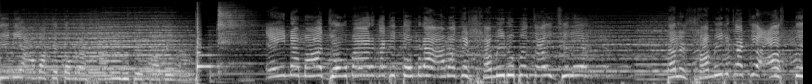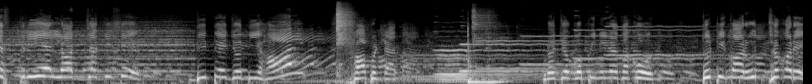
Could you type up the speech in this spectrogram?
দিনই আমাকে তোমরা স্বামী রূপে পাবে না। এই না মা যোগমায়ের কাছে তোমরা আমাকে স্বামী রূপে চাইছিলে? তাহলে স্বামীর কাছে আসতে স্ত্রীর লজ্জা কিসের? দিতে যদি হয় সবটা দাও। ব্রজ গোপিনীরা তখন দুটি কর উজ্জ করে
